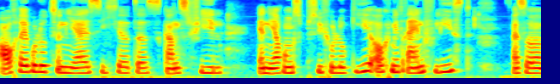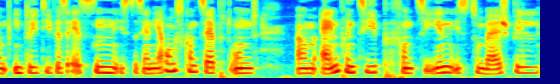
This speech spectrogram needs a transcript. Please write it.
auch revolutionär ist sicher, dass ganz viel Ernährungspsychologie auch mit reinfließt. Also intuitives Essen ist das Ernährungskonzept und ähm, ein Prinzip von zehn ist zum Beispiel,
